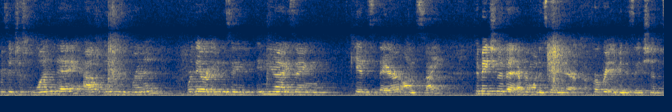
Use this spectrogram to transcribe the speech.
was it just one day out in Brinnon where they were immunizing, immunizing kids there on site to make sure that everyone is getting their appropriate immunizations.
